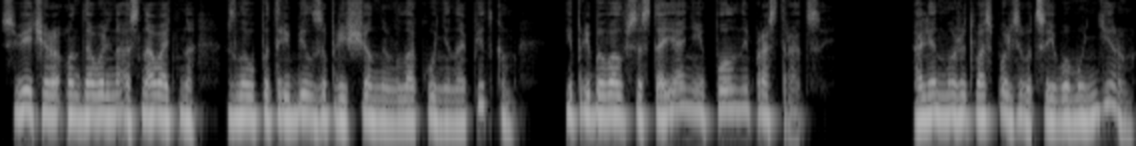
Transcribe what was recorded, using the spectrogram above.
С вечера он довольно основательно злоупотребил запрещенным в лакуне напитком и пребывал в состоянии полной прострации. Ален может воспользоваться его мундиром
